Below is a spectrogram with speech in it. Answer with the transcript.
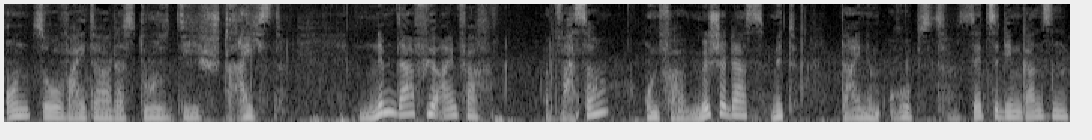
und so weiter, dass du sie streichst. Nimm dafür einfach Wasser und vermische das mit deinem Obst. Setze dem Ganzen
